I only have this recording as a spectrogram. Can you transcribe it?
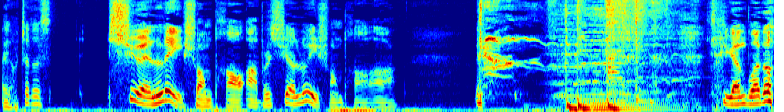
哎呦，这都是血泪双抛啊，不是血泪双抛啊！这 袁博都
